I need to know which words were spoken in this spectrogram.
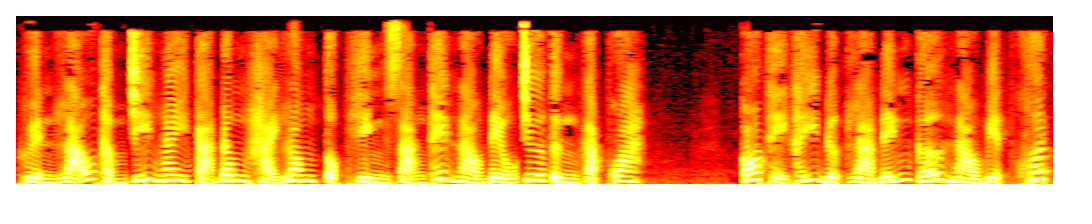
huyền lão thậm chí ngay cả Đông Hải Long tộc hình dạng thế nào đều chưa từng gặp qua. Có thể thấy được là đến cỡ nào miệt khuất.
